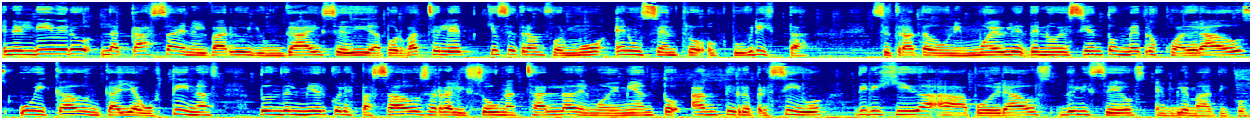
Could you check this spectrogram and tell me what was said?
En el Libero, la casa en el barrio Yungay, cedida por Bachelet, que se transformó en un centro octubrista. Se trata de un inmueble de 900 metros cuadrados ubicado en calle Agustinas, donde el miércoles pasado se realizó una charla del movimiento antirrepresivo dirigida a apoderados de liceos emblemáticos.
